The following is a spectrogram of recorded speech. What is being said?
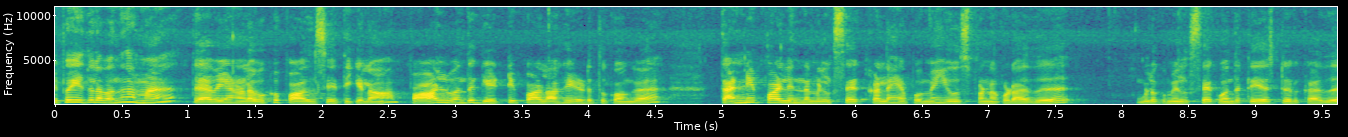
இப்போ இதில் வந்து நம்ம தேவையான அளவுக்கு பால் சேர்த்திக்கலாம். பால் வந்து கெட்டி பாலாக எடுத்துக்கோங்க. தண்ணி பால் இந்த மில்க் ஷேக்கெல்லாம் எப்போவுமே யூஸ் பண்ணக்கூடாது. உங்களுக்கு மில்க் ஷேக் வந்து டேஸ்ட் இருக்காது.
